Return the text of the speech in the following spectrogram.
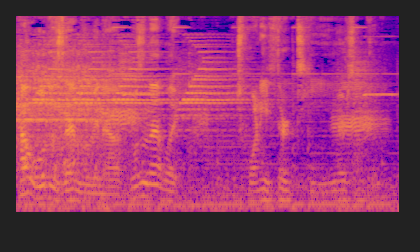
How old is that movie now? Wasn't that like 2013 or something?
